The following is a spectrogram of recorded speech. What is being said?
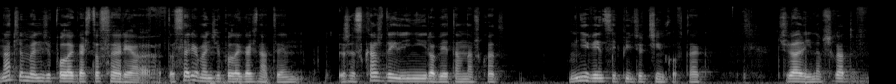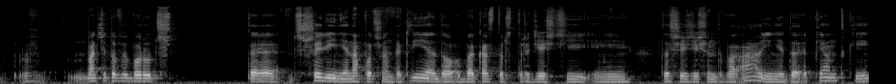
Na czym będzie polegać ta seria? Ta seria będzie polegać na tym, że z każdej linii robię tam na przykład mniej więcej 5 odcinków, tak? Czyli na przykład w, w, macie do wyboru te trzy linie na początek. Linię do OBK 140 i T62A, linię do E5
